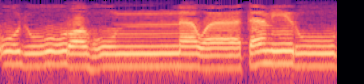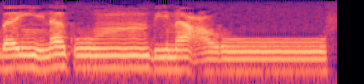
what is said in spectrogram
أجورهن واتمروا بينكم بمعروف.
